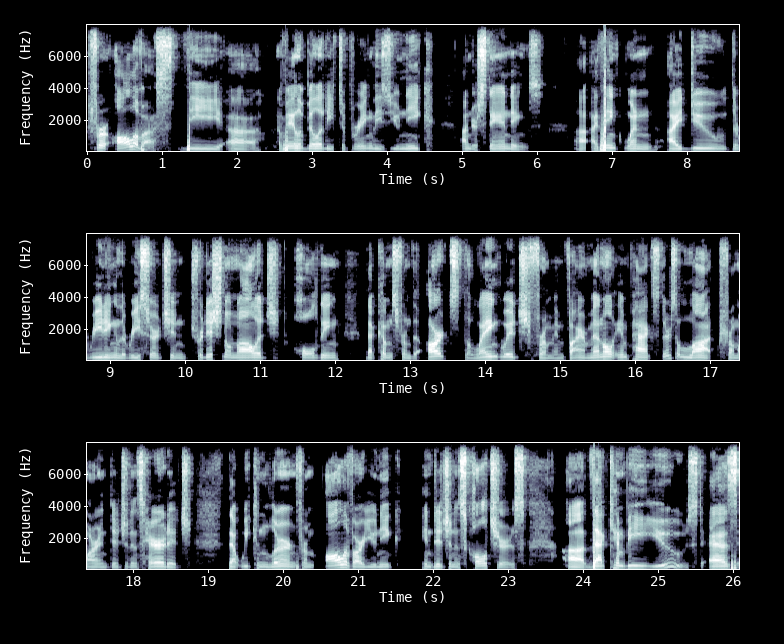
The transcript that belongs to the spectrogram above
for all of us the uh, availability to bring these unique understandings? Uh, i think when i do the reading and the research in traditional knowledge holding that comes from the arts, the language, from environmental impacts. There's a lot from our Indigenous heritage that we can learn from all of our unique Indigenous cultures uh, that can be used as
